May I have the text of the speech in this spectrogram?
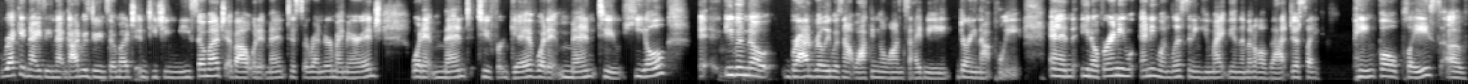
recognizing that God was doing so much and teaching me so much about what it meant to surrender my marriage, what it meant to forgive, what it meant to heal, mm-hmm. even though Brad really was not walking alongside me during that point. And you know, for any anyone listening who might be in the middle of that just like painful place of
